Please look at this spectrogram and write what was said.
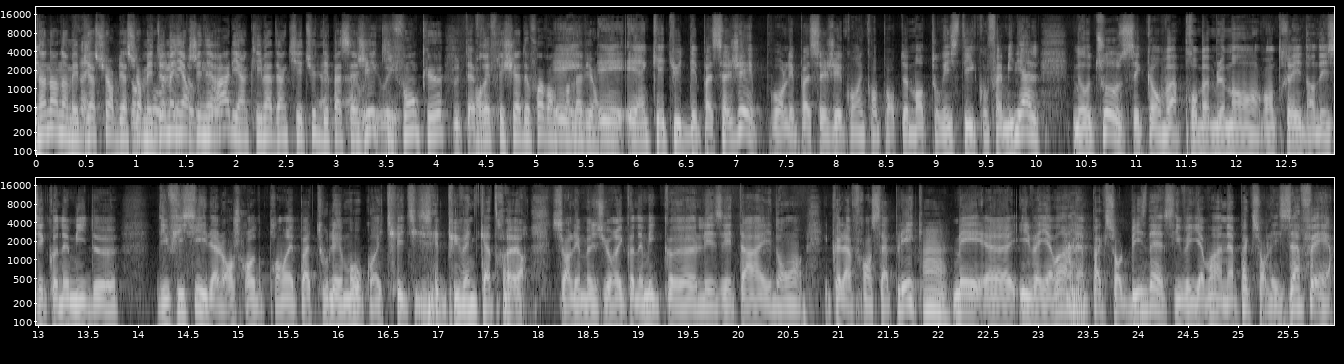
Non, non, non, mais bien sûr, bien sûr. Donc, mais de manière générale, il y a un climat d'inquiétude des Ah, passagers oui, qui font que on réfléchit à deux fois avant de prendre l'avion. et- et inquiétude des passagers, pour les passagers qui ont un comportement touristique ou familial. Mais autre chose, c'est qu'on va probablement rentrer dans des économies de difficiles. Alors je reprendrai pas tous les mots qui ont été utilisés depuis 24 heures sur les mesures économiques que les États et, dont, que la France applique, Hum. mais euh, il va y avoir un impact sur le business, il va y avoir un impact sur les affaires.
